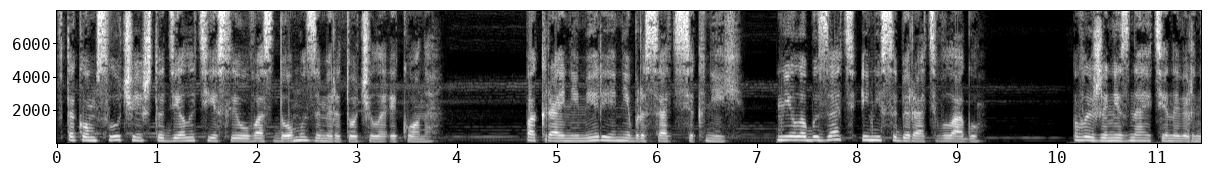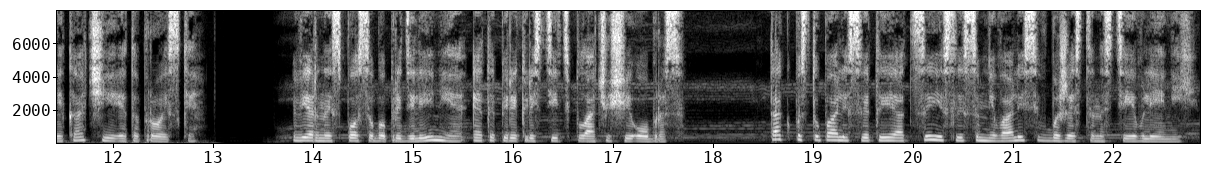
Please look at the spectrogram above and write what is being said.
В таком случае, что делать, если у вас дома замироточила икона? По крайней мере, не бросаться к ней, не лобызать и не собирать влагу. Вы же не знаете наверняка, чьи это происки. Верный способ определения – это перекрестить плачущий образ. Так поступали святые отцы, если сомневались в божественности явлений.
